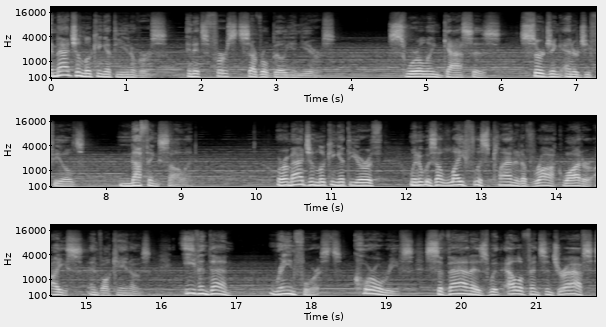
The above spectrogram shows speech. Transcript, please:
Imagine looking at the universe in its first several billion years swirling gases, surging energy fields, nothing solid. Or imagine looking at the Earth when it was a lifeless planet of rock, water, ice, and volcanoes. Even then, rainforests, coral reefs, savannas with elephants and giraffes,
